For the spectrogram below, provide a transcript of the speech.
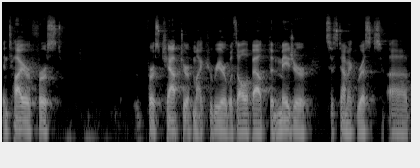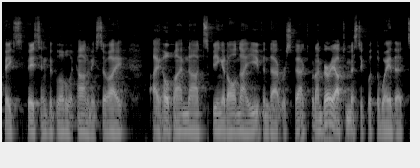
entire first first chapter of my career was all about the major systemic risks uh, face, facing the global economy. So I I hope I'm not being at all naive in that respect, but I'm very optimistic with the way that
